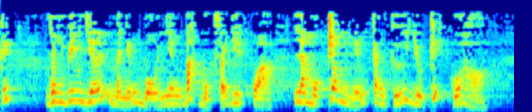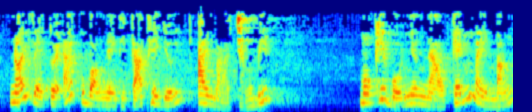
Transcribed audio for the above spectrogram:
kích. Vùng biên giới mà những bộ nhân bắt buộc phải đi qua là một trong những căn cứ du kích của họ. Nói về tội ác của bọn này thì cả thế giới, ai mà chẳng biết. Một khi bộ nhân nào kém may mắn,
